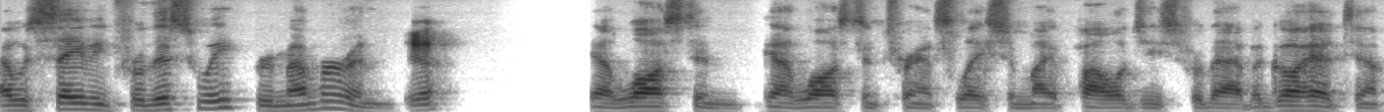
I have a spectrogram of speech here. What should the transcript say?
I was saving for this week. Remember? And Yeah. got lost in got lost in translation. My apologies for that. But go ahead, Tim.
